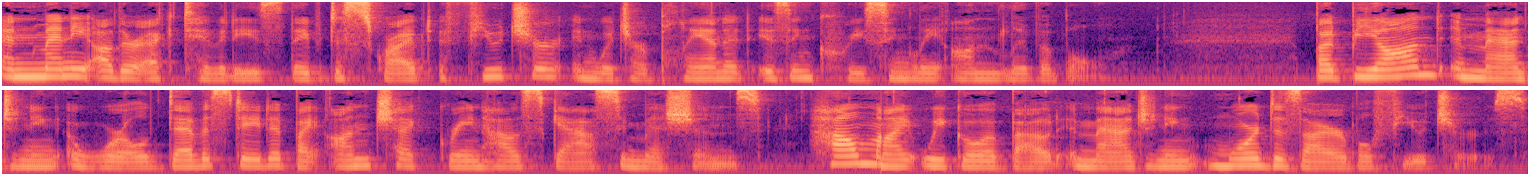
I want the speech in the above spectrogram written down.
and many other activities, they've described a future in which our planet is increasingly unlivable. But beyond imagining a world devastated by unchecked greenhouse gas emissions, how might we go about imagining more desirable futures?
